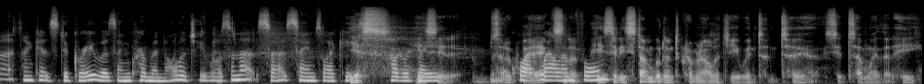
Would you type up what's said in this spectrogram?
I think his degree was in criminology, wasn't it? So it seems like he's Yes, probably he said sort of quite well informed. He said he stumbled into criminology, went into, he said somewhere that he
